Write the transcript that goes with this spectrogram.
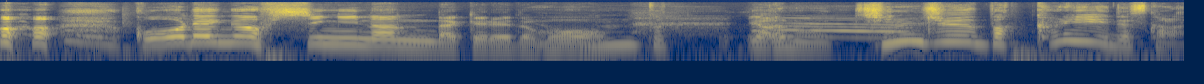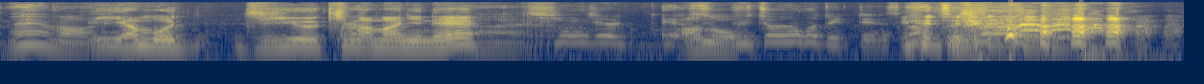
これが不思議なんだけれども。いやあの珍獣ばっかりですからね周り。いやもう自由気ままにね。はい。新庄えあの部長のこと言ってるんですいか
